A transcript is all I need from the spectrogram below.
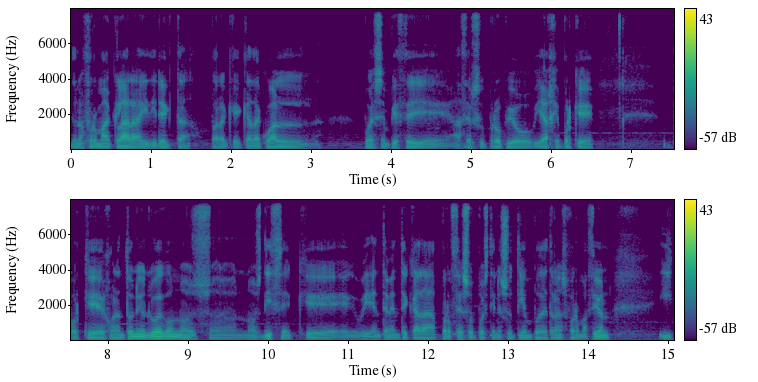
de una forma clara y directa para que cada cual pues empiece a hacer su propio viaje, porque porque Juan Antonio luego nos, eh, nos, dice que evidentemente cada proceso pues tiene su tiempo de transformación. Y,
